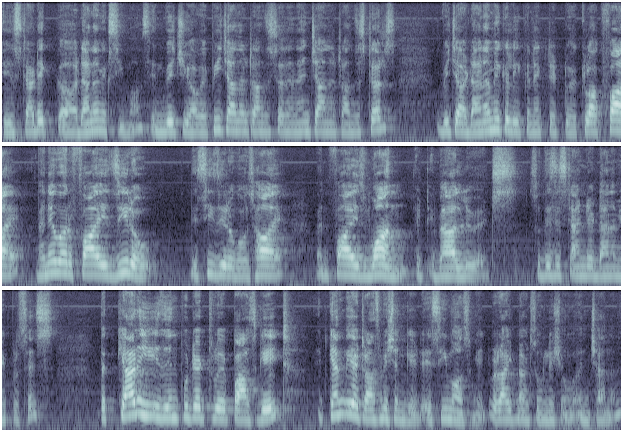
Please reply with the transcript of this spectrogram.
is static uh, dynamic CMOS in which you have a p channel transistor and n channel transistors which are dynamically connected to a clock phi. Whenever phi is 0, the C 0 goes high, when phi is 1, it evaluates. So, this is standard dynamic process. The carry is inputted through a pass gate, it can be a transmission gate, a CMOS gate, but right now it is only shown n channel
